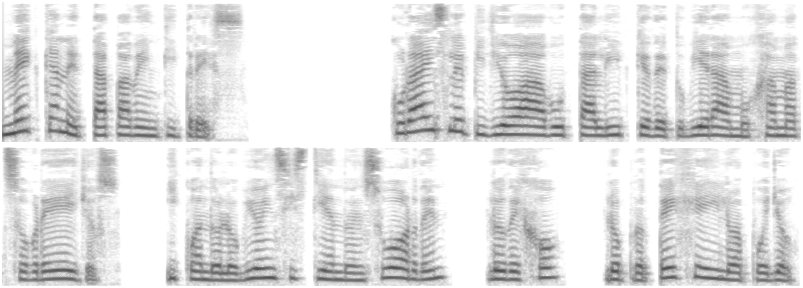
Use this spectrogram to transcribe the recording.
Meccan etapa 23. Quraysh le pidió a Abu Talib que detuviera a Muhammad sobre ellos, y cuando lo vio insistiendo en su orden, lo dejó, lo protege y lo apoyó.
